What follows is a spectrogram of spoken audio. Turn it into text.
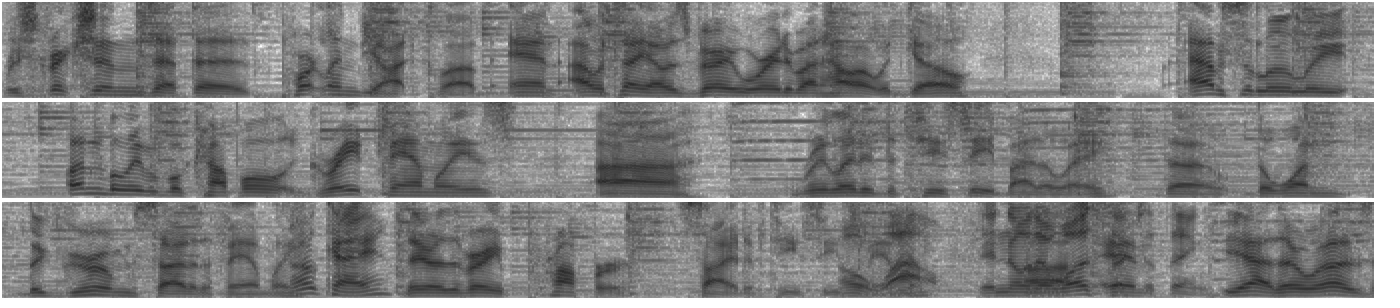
restrictions at the Portland Yacht Club. And I would tell you, I was very worried about how it would go. Absolutely unbelievable couple, great families, uh, related to TC, by the way. The the one, the groom side of the family. Okay. They are the very proper side of TC's Oh, family. wow. Didn't know there Uh, was such and- a thing. Yeah, there was,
